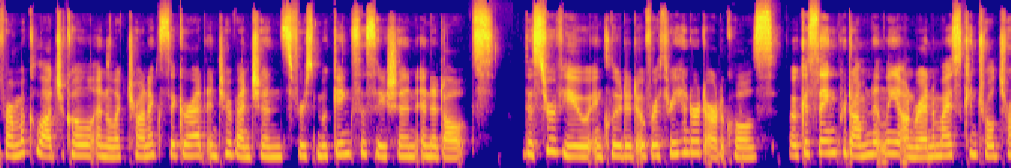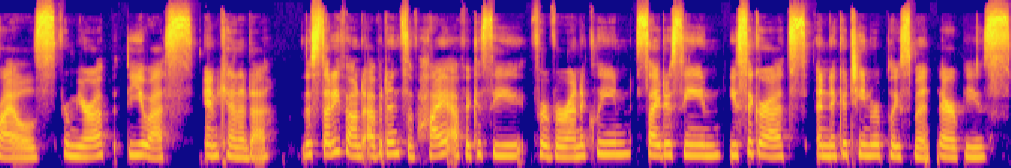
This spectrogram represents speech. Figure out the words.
Pharmacological and Electronic Cigarette Interventions for Smoking Cessation in Adults. This review included over 300 articles, focusing predominantly on randomized controlled trials from Europe, the US, and Canada. The study found evidence of high efficacy for varenicline, cytisine, e cigarettes, and nicotine replacement therapies.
